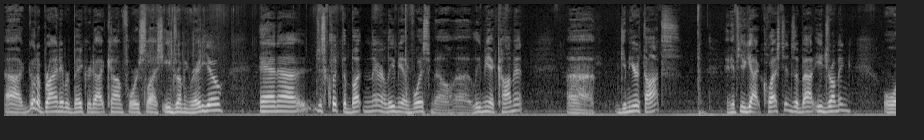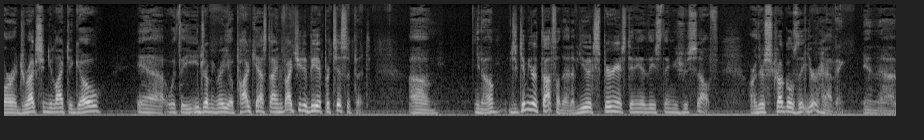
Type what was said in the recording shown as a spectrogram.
Uh, go to brianedwardbaker.com forward slash e-drumming radio and uh, just click the button there and leave me a voicemail. Uh, leave me a comment. Uh, give me your thoughts. And if you've got questions about e-drumming or a direction you'd like to go uh, with the e-drumming radio podcast, I invite you to be a participant. Um, you know, just give me your thoughts on that. Have you experienced any of these things yourself? Are there struggles that you're having in uh,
